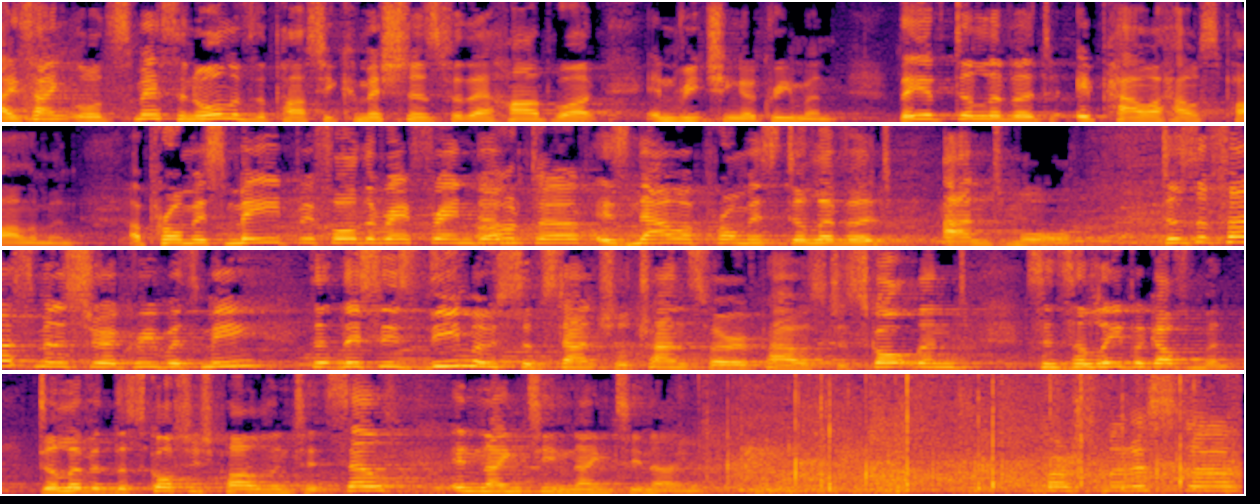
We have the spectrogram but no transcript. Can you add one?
I thank Lord Smith and all of the party commissioners for their hard work in reaching agreement. They have delivered a powerhouse parliament. A promise made before the referendum Order. is now a promise delivered and more. Does the First Minister agree with me that this is the most substantial transfer of powers to Scotland since a Labour government delivered the Scottish Parliament itself in 1999? First Minister.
